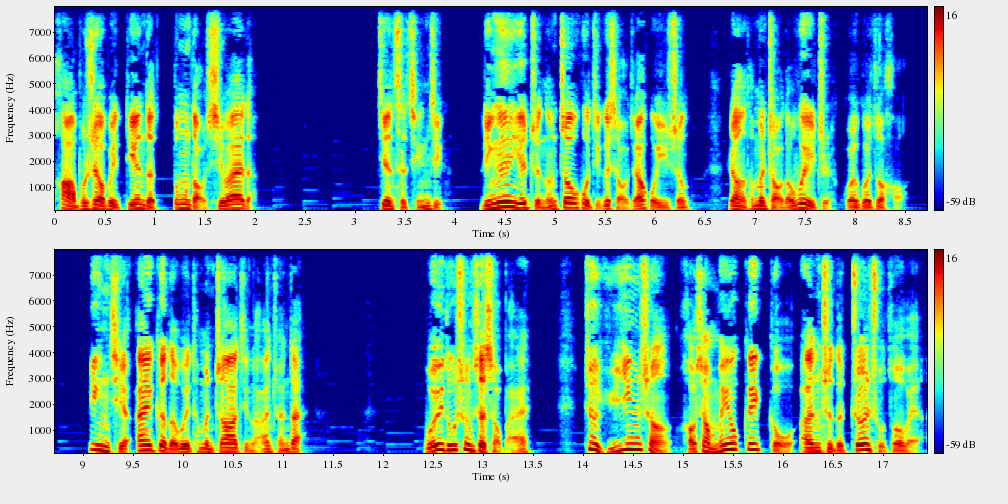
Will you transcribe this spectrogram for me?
怕不是要被颠得东倒西歪的。见此情景，林恩也只能招呼几个小家伙一声，让他们找到位置，乖乖坐好，并且挨个的为他们扎紧了安全带。唯独剩下小白，这鱼鹰上好像没有给狗安置的专属座位啊。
